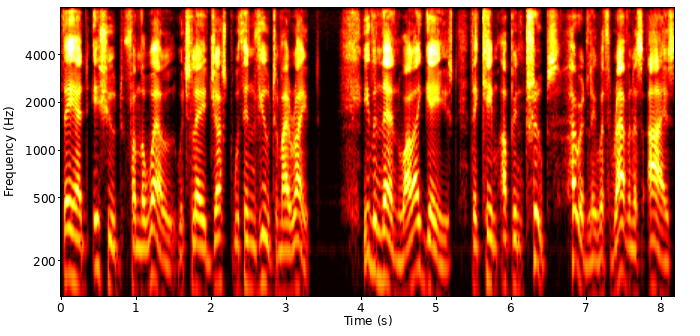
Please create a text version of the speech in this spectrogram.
They had issued from the well, which lay just within view to my right. Even then, while I gazed, they came up in troops, hurriedly, with ravenous eyes,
